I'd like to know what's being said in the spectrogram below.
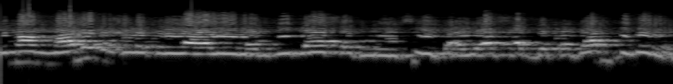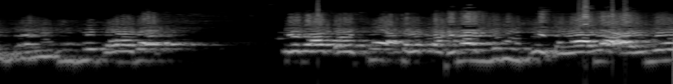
امام مالک رحمت اللہ علیہ نزدیکا خد منشید آیا حد قدام تجھے مانگی جو کہا یہ بات ایسے اصل تحمل نہیں کہ کنایا آئیے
